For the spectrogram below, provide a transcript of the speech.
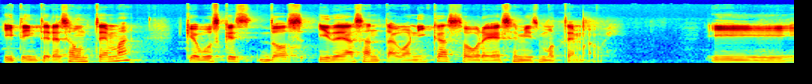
y te interesa un tema, que busques dos ideas antagónicas sobre ese mismo tema, güey. Y,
